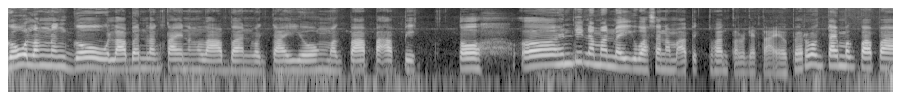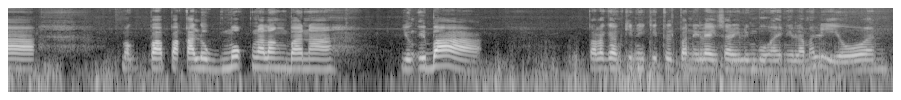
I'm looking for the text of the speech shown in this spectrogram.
go lang ng go, laban lang tayo ng laban, wag tayong magpapaapekto. Oh, hindi naman may iwasan na maapektuhan talaga tayo, pero wag tayong magpapa magpapakalugmok na lang ba na yung iba talagang kinikitil pa nila yung sariling buhay nila. Mali yun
